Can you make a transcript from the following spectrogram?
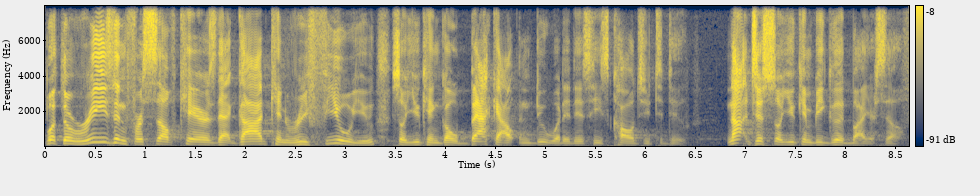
But the reason for self care is that God can refuel you so you can go back out and do what it is He's called you to do, not just so you can be good by yourself.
